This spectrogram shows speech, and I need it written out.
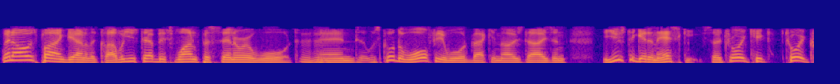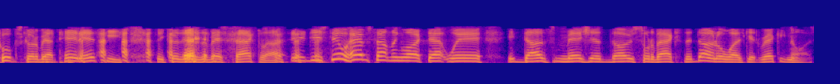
when I was playing down at the club, we used to have this one percenter award, Mhm. and it was called the Wolfie Award back in those days. And you used to get an esky. So Troy Kick, Troy Cook's got about ten eskies because he was the best tackler. Do you still have something like that where it does measure those sort of acts that don't always get recognised?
